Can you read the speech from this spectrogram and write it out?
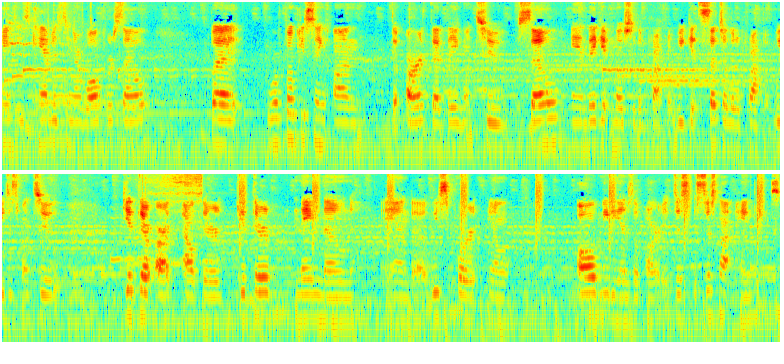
paintings canvassing our wall for sale, but we're focusing on the art that they want to sell, and they get most of the profit. We get such a little profit. We just want to get their art out there, get their name known, and uh, we support you know all mediums of art. It just it's just not paintings.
